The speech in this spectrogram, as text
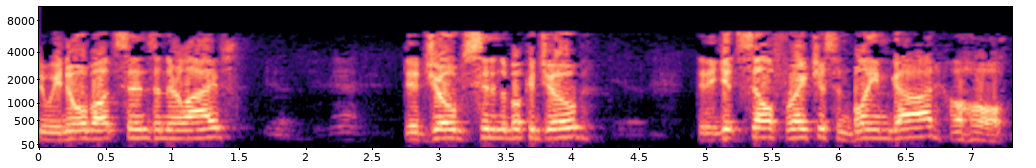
Do we know about sins in their lives? Did Job sin in the book of Job? Did he get self-righteous and blame God? Oh,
